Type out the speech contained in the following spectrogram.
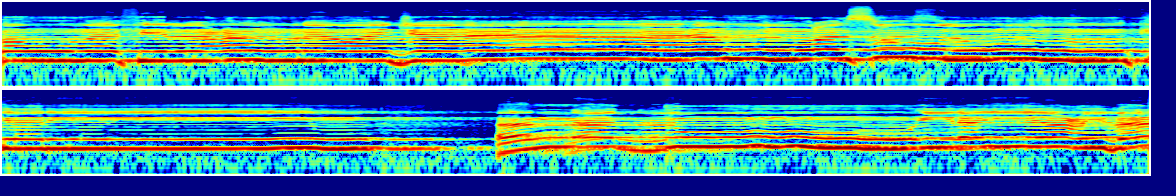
قوم فرعون وجاءهم رسول كريم أن أدوا إلي عباد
